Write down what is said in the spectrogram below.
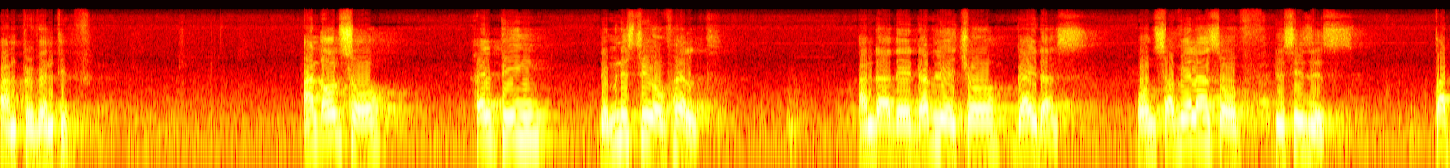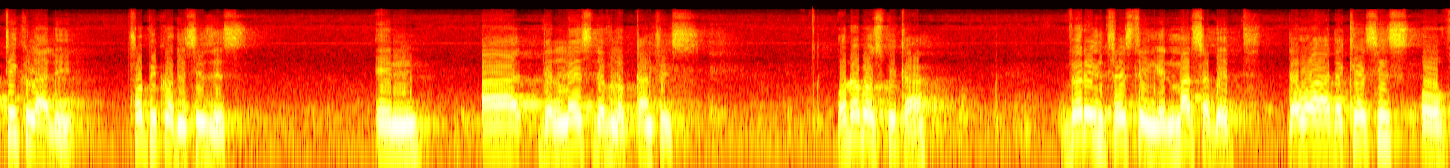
and preventive. And also helping the Ministry of Health under the WHO guidance on surveillance of diseases, particularly tropical diseases in uh, the less developed countries. Honorable Speaker, very interesting in Marsabit, there were the cases of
